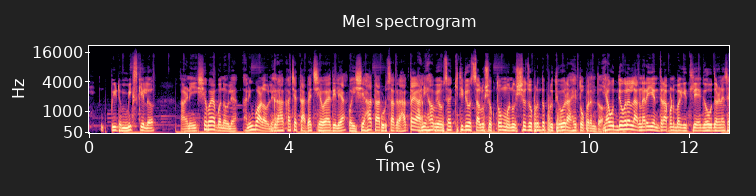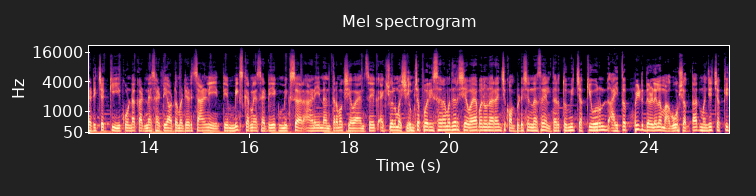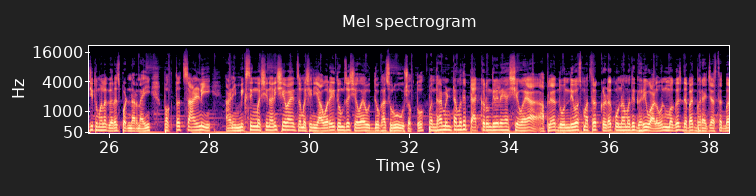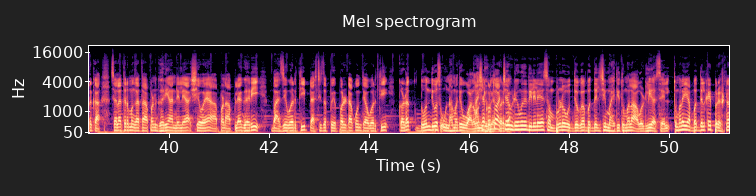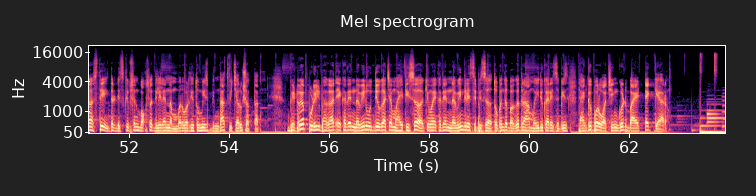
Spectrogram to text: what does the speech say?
पीठ मिक्स केलं आणि शेवया बनवल्या आणि वाळवल्या. ग्राहकाच्या ताब्यात शेवया दिल्या. पैसे हातात. पुढचा ग्राहक तयार. आणि हा व्यवसाय किती दिवस चालू शकतो? मनुष्य जोपर्यंत पृथ्वीवर आहे तोपर्यंत. ह्या उद्योगाला लागणारे यंत्र आपण बघितले. गहू दळण्यासाठी चक्की कोंडा काढण्यासाठी ऑटोमॅटेड चाळणी ते मिक्स करण्यासाठी एक मिक्सर आणि नंतर मग शेवयांचं एक ॲक्च्युअल मशीन तुमच्या परिसरामध्ये जर शेवया बनवणाऱ्यांची कॉम्पिटिशन नसेल तर तुम्ही चक्कीवरून आयतं पीठ दळलेलं मागवू शकतात. म्हणजे चक्कीची तुम्हाला गरज पडणार नाही. फक्त चाळणी आणि मिक्सिंग मशीन आणि शेवयांचं मशीन यावरही तुमचा शेवया उद्योग हा सुरू होऊ शकतो. पंधरा मिनिटामध्ये पॅक करून दिलेल्या ह्या शेवया आपल्याला दोन दिवस मात्र कडक उन्हामध्ये घरी वाळवून मगच डब्यात भरायच्या असतात बरं का. चला तर मग आता आपण घरी आणलेल्या शेवया आपण आपल्या घरी बाजेवरती प्लास्टिकचा पेपर टाकून त्यावरती कडक दोन दिवस उन्हामध्ये वाळवून आशा करतो आजच्या व्हिडिओमध्ये दिलेल्या या संपूर्ण उद्योगाबद्दलची माहिती तुम्हाला आवडली असेल तुम्हाला याबद्दल काही प्रश्न असतील तर डिस्क्रिप्शन बॉक्सला दिलेल्या नंबरवरती तुम्ही बिंदास विचारू शकतात. भेटूया पुढील भागात एखाद्या नवीन उद्योगाच्या माहितीसह किंवा एखाद्या नवीन रेसिपीसह तोपर्यंत बघत राहा मैदुका recipes thank you for watching watching. Goodbye. Take care.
